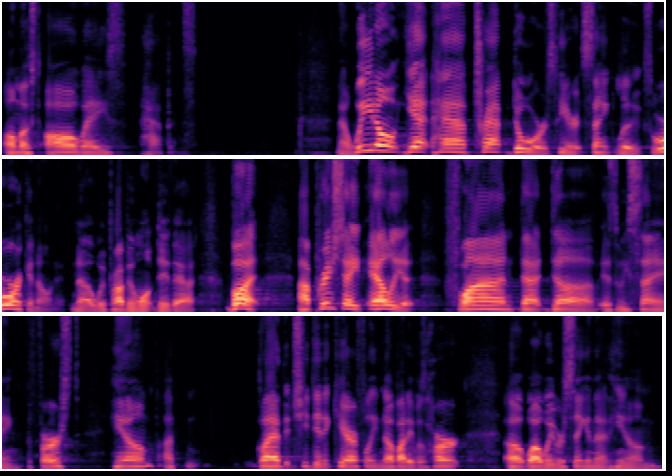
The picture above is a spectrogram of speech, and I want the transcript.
almost always happens. Now, we don't yet have trap doors here at St. Luke's. We're working on it. No, we probably won't do that. But I appreciate Elliot flying that dove as we sang the first hymn. I'm glad that she did it carefully. Nobody was hurt uh, while we were singing that hymn.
